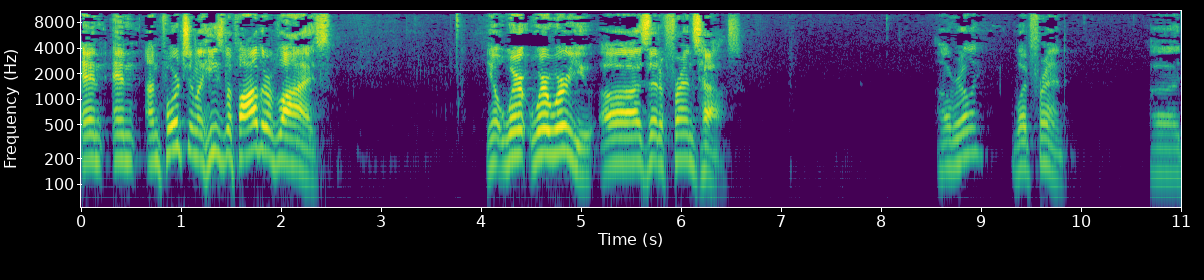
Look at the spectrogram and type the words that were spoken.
And, and unfortunately, he's the father of lies. You know, where, where were you? Oh, I was at a friend's house. Oh, really? What friend? Uh,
